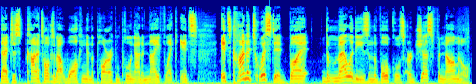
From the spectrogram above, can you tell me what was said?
that just kind of talks about walking in the park and pulling out a knife. Like it's it's kind of twisted, but the melodies and the vocals are just phenomenal.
